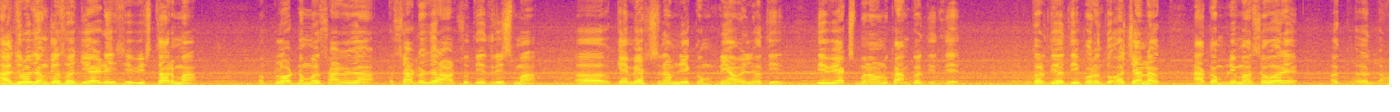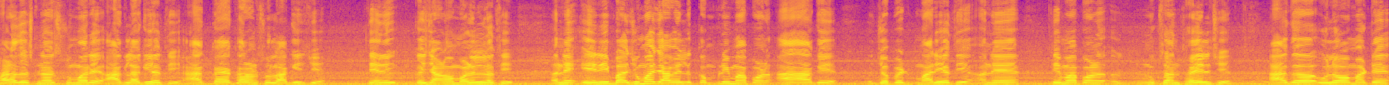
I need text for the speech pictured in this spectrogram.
આજરોજ અંકલેશ્વર જીઆઈડીસી વિસ્તારમાં પ્લોટ નંબર સાત હજાર આઠસો તેત્રીસમાં કેમેક્સ નામની એક કંપની આવેલી હતી. તે વેક્સ બનાવવાનું કામ કરતી તે કરતી હતી, પરંતુ અચાનક આ કંપનીમાં સવારે અગ- સાડા દસના સુમારે આગ લાગી હતી. આગ કયા કારણસર લાગી છે તેને કંઈ જાણવા મળેલ નથી. અને એની બાજુમાં જ આવેલ કંપનીમાં પણ આ આગે ઝપેટ મારી હતી અને તેમાં પણ નુકસાન થયેલ છે. આગ ઓલવવા માટે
